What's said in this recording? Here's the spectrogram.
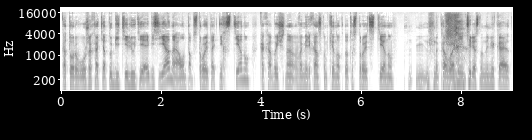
которого уже хотят убить и люди, и обезьяны, а он там строит от них стену, как обычно в американском кино кто-то строит стену, на кого они, интересно, намекают.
